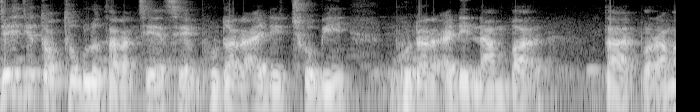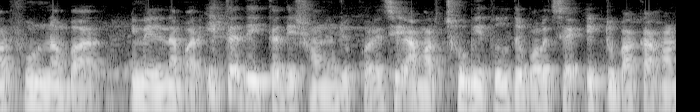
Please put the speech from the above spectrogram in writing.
যেই যে তথ্যগুলো তারা চেয়েছে, ভোটার আইডির ছবি, ভোটার আইডির নাম্বার, তারপর আমার ফোন নাম্বার, ইমেল নাম্বার ইত্যাদি ইত্যাদি সংযোগ করেছি। আমার ছবি তুলতে বলেছে, একটু বাঁকা হন,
